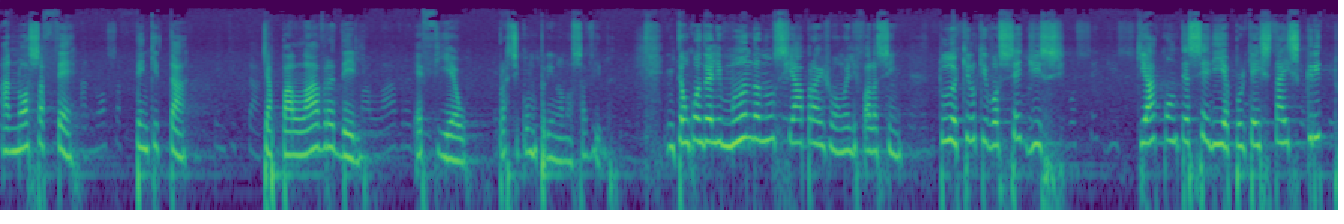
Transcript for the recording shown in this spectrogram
A nossa fé tem que estar tá, que a palavra dele é fiel para se cumprir na nossa vida. Então, quando ele manda anunciar para João, ele fala assim: tudo aquilo que você disse que aconteceria, porque está escrito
